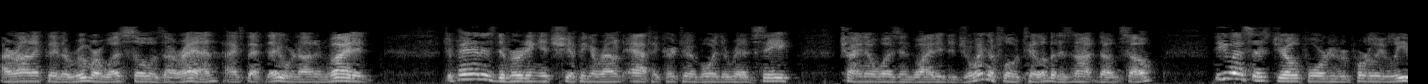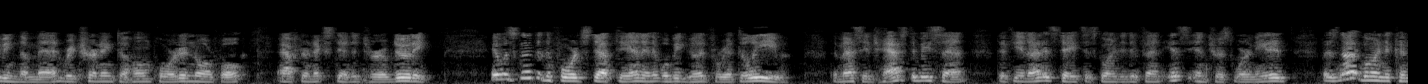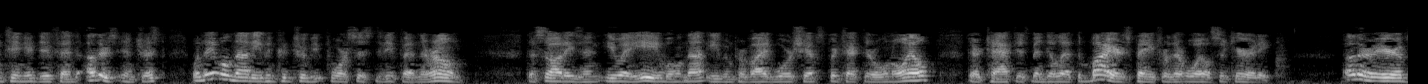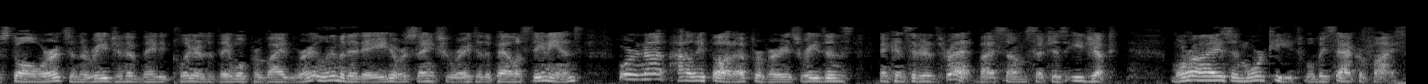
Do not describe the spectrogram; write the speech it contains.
Ironically, the rumor was so was Iran. I expect they were not invited. Japan is diverting its shipping around Africa to avoid the Red Sea. China was invited to join the flotilla but has not done so. The USS Gerald Ford is reportedly leaving the Med, returning to home port in Norfolk after an extended tour of duty. It was good that the Ford stepped in, and it will be good for it to leave. The message has to be sent that the United States is going to defend its interest where needed, but is not going to continue to defend others' interest when they will not even contribute forces to defend their own. The Saudis and UAE will not even provide warships to protect their own oil. Their tact has been to let the buyers pay for their oil security. Other Arab stalwarts in the region have made it clear that they will provide very limited aid or sanctuary to the Palestinians, who are not highly thought of for various reasons and considered a threat by some such as Egypt. more eyes and more teeth will be sacrificed.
